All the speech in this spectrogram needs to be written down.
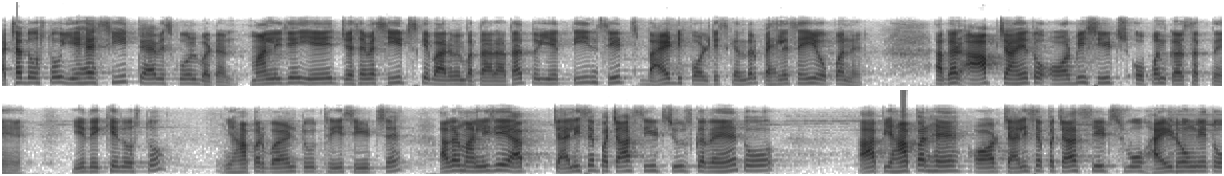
अच्छा दोस्तों, ये है सीट टैब स्क्रोल बटन मान लीजिए ये, जैसे मैं सीट्स के बारे में बता रहा था तो ये तीन सीट्स बाय डिफ़ॉल्ट इसके अंदर पहले से ही ओपन है। अगर आप चाहें तो और भी सीट्स ओपन कर सकते हैं। ये देखिए दोस्तों, यहाँ पर वन टू थ्री सीट्स हैं। अगर मान लीजिए आप चालीस से पचास सीट्स चूज़ कर रहे हैं तो आप यहाँ पर हैं और चालीस से पचास सीट्स वो हाइड होंगे तो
